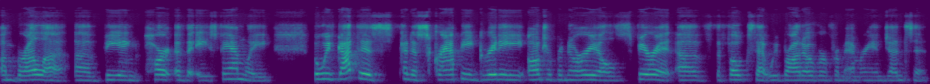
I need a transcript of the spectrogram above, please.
umbrella of being part of the ace family but we've got this kind of scrappy gritty entrepreneurial spirit of the folks that we brought over from emery and jensen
